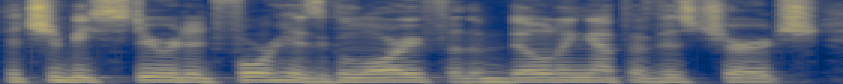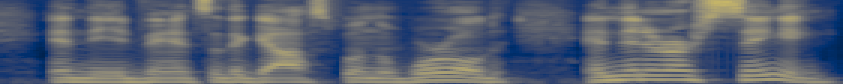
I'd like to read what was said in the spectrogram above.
that should be stewarded for His glory, for the building up of His church, and the advance of the gospel in the world. And then in our singing,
